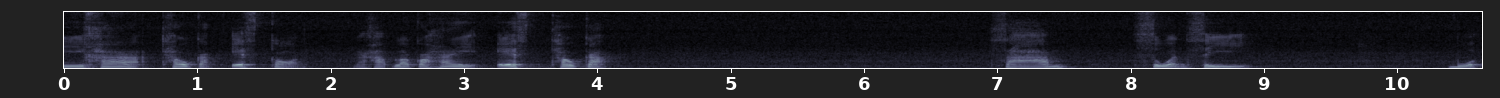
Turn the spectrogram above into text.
มีค่าเท่ากับ s ก่อนนะครับ เราก็ให้ s เท่ากับ 3 ส่วน 4 บวก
